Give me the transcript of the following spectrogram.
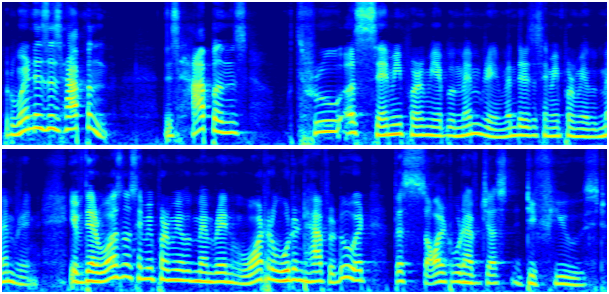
But when does this happen? This happens through a semi-permeable membrane when there is a semi-permeable membrane. If there was no semi-permeable membrane, water wouldn't have to do it, the salt would have just diffused.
